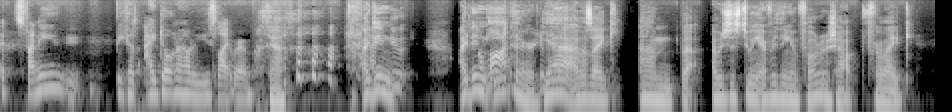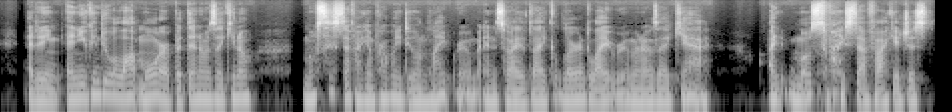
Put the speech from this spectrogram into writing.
It's funny because I don't know how to use Lightroom. Yeah. I didn't, I, I didn't either. Yeah. I was like, um, but I was just doing everything in Photoshop for like editing and you can do a lot more. But then I was like, you know, most of the stuff I can probably do in Lightroom. And so I like learned Lightroom and I was like, yeah, I, most of my stuff I could just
